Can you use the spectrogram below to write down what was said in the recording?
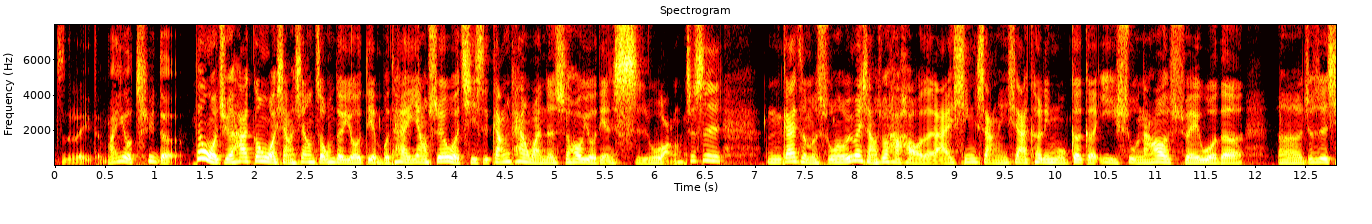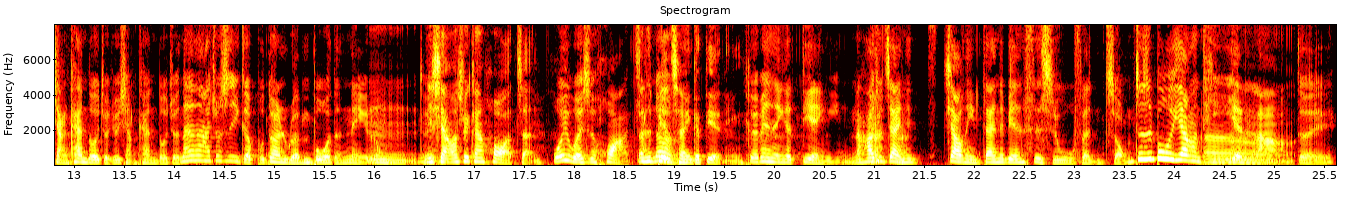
之类的，蛮有趣的。但我觉得它跟我想象中的有点不太一样，所以我其实刚看完的时候有点失望，就是。嗯，该怎么说呢？我原本想说好好的来欣赏一下克林姆各个艺术，然后随我的呃，就是想看多久就想看多久。但是它就是一个不断轮播的内容。嗯，你想要去看画展，我以为是画展，但是变成一个电影，对，变成一个电影，然后就叫你 叫你在那边四十五分钟，就是不一样的体验啦。嗯、对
